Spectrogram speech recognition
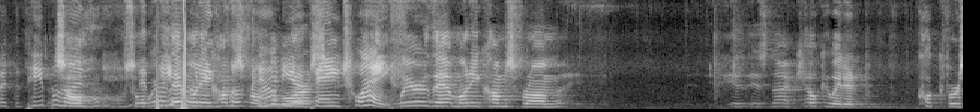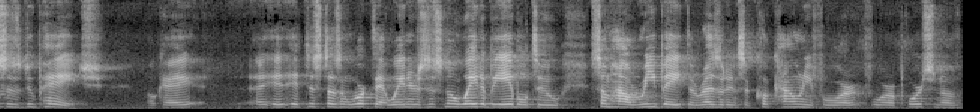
But the people So on, so the where that people money in comes Cook from, County are Dolores, paying twice. Where that money comes from i- is not calculated Cook versus DuPage, okay? It, it just doesn't work that way, and there's just no way to be able to somehow rebate the residents of Cook County for, for a portion of,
